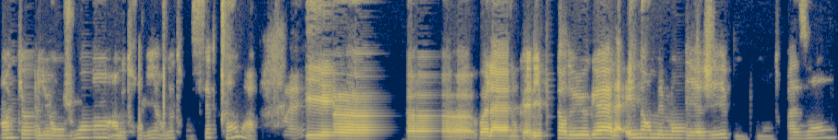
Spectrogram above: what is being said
Un qui a lieu en juin, un autre en juillet, un autre en septembre. Et voilà, donc elle est professeure de yoga, elle a énormément voyagé pendant trois ans.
